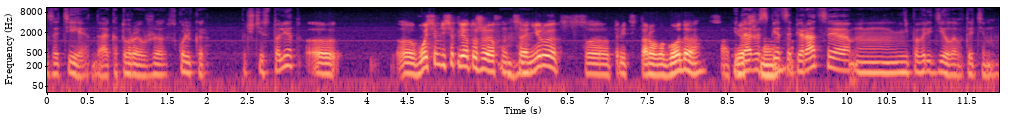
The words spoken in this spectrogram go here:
затея, да, которая уже сколько? Почти сто лет? Э, 80 лет уже функционирует угу. с 1932 года. И даже спецоперация не повредила вот этим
